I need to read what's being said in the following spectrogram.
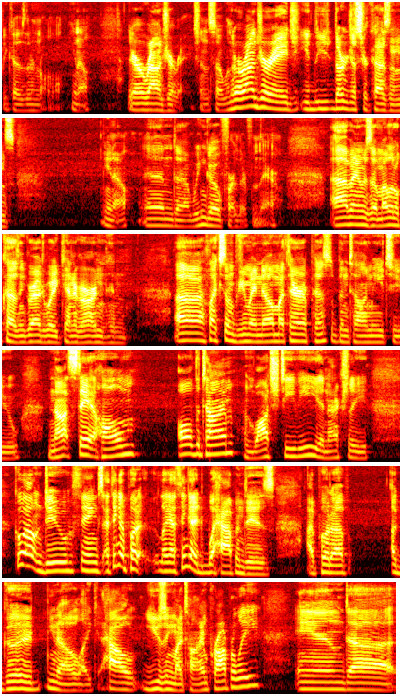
because they're normal. You know, they're around your age, and so when they're around your age, you, you, they're just your cousins. You know, and uh, we can go further from there. Uh, but anyways, uh, my little cousin graduated kindergarten, and uh, like some of you may know, my therapist has been telling me to not stay at home all the time and watch TV and actually go out and do things. I think I put like I think I what happened is I put up a good you know like how using my time properly, and uh,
